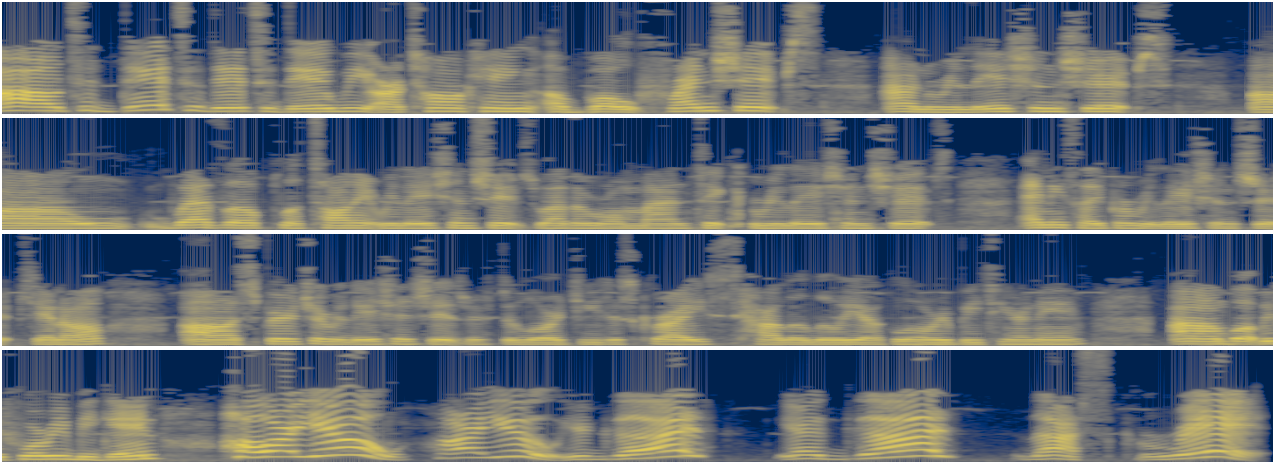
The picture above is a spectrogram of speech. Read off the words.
Um, today, today, today, we are talking about friendships and relationships um, whether platonic relationships, whether romantic relationships, any type of relationships, you know, uh, spiritual relationships with the Lord Jesus Christ. Hallelujah. Glory be to your name. Um, but before we begin, how are you? How are you? You're good? You're good? That's great.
